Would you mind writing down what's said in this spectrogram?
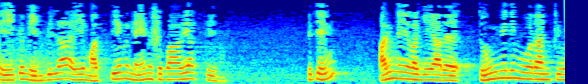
ඒක මෙල්බිලා ඒ මත්යේම නැහෙන ස්වභාවයක් තියෙනවා. ඉතින් අන්න ඒ වගේ අර තුන්වෙනි මුවරංචුව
